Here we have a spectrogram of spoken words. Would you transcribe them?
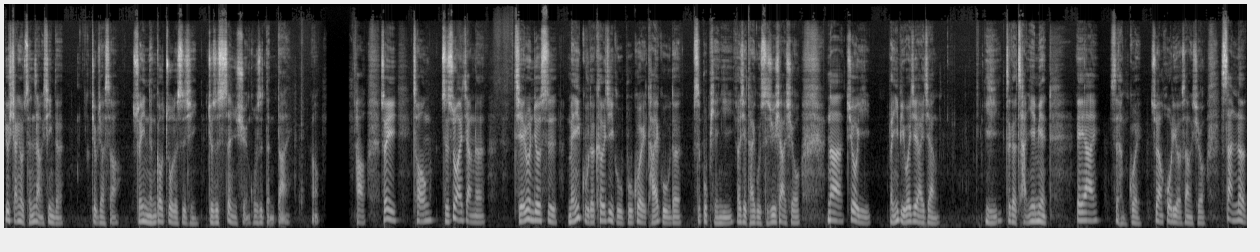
又享有成长性的就比较少，所以能够做的事情就是慎选或是等待啊。好，所以从指数来讲呢，结论就是美股的科技股不贵，台股的。是不便宜，而且台股持续下修。那就以本一比位阶来讲，以这个产业面，AI 是很贵，虽然获利有上修，散热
